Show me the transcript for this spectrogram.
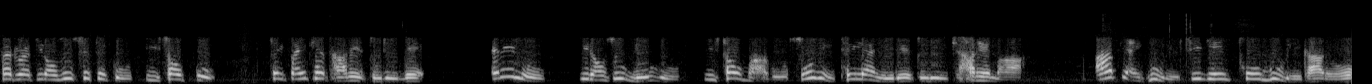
ဖက်ဒရယ်ပြည်တော်စုစစ်စစ်ကိုတည်ဆောက်ဖို့စိတ်ပိုင်းဖြတ်ထားတဲ့သူတွေနဲ့အဲ့ဒီလိုပြည်တော်စုမျိုးကိုတည်ဆောက်မှာကိုစိုးရိမ်ထိတ်လန့်နေတဲ့သူတွေကြားထဲမှာအားပြိုင်မှုတွေစီးကျင်းထိုးမှုတွေကတော့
